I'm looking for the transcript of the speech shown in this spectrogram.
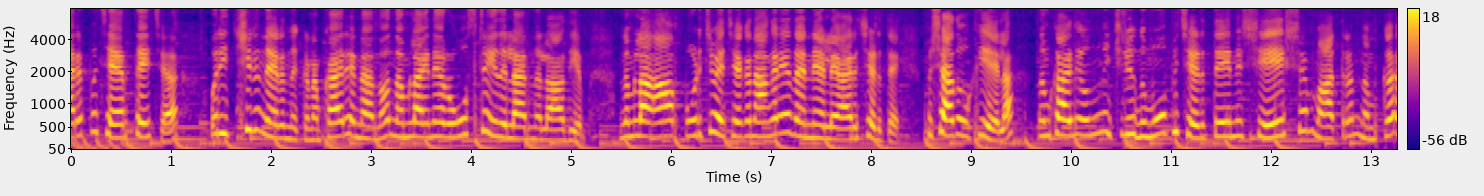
അരപ്പ് ചേർത്തേച്ച് ഒരു ഇച്ചിരി നേരം നിൽക്കണം. കാര്യം എന്താണെന്നോ നമ്മൾ അതിനെ റോസ്റ്റ് ചെയ്തില്ലായിരുന്നല്ലോ ആദ്യം. നമ്മൾ ആ പൊടിച്ച് വെച്ചേക്കുന്ന അങ്ങനെ തന്നെയല്ലേ അരച്ചെടുത്തേ. പക്ഷെ അത് ഒക്കെയല്ല നമുക്ക് അതിനെ ഒന്ന് ഇച്ചിരി ഒന്ന് മൂപ്പിച്ചെടുത്തതിന് ശേഷം മാത്രം നമുക്ക്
